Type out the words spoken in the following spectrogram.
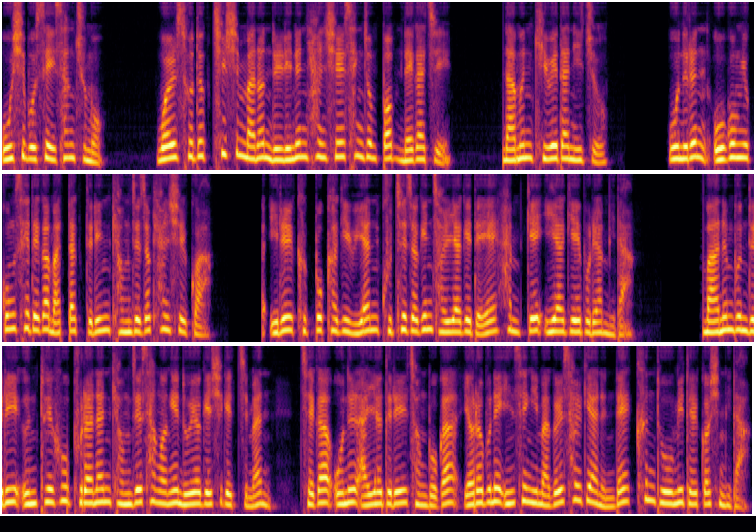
55세 이상 주목. 월 소득 70만원 늘리는 현실 생존법 4가지. 남은 기회단 2주. 오늘은 5060 세대가 맞닥뜨린 경제적 현실과 이를 극복하기 위한 구체적인 전략에 대해 함께 이야기해 보려 합니다. 많은 분들이 은퇴 후 불안한 경제 상황에 놓여 계시겠지만 제가 오늘 알려드릴 정보가 여러분의 인생 이막을 설계하는데 큰 도움이 될 것입니다.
